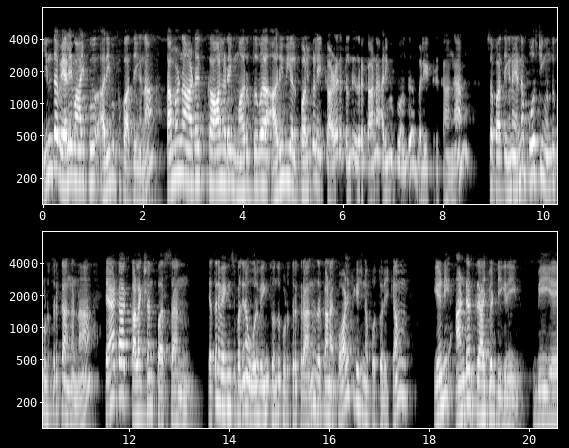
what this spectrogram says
இந்த வேலைவாய்ப்பு அறிவிப்பு பார்த்தீங்கன்னா தமிழ்நாடு கால்நடை மருத்துவ அறிவியல் பல்கலைக்கழகத்திலிருந்து இதற்கான அறிவிப்பு வந்து வெளியிட்டிருக்காங்க. ஸோ பார்த்தீங்கன்னா என்ன போஸ்டிங் வந்து கொடுத்துருக்காங்கன்னா டேட்டா கலெக்ஷன் பர்சன் எத்தனை வேகன்சி பார்த்தீங்கன்னா ஒரு வேகன்சி வந்து கொடுத்துருக்குறாங்க. இதற்கான குவாலிஃபிகேஷனை பொறுத்த வரைக்கும் any under graduate degree BA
